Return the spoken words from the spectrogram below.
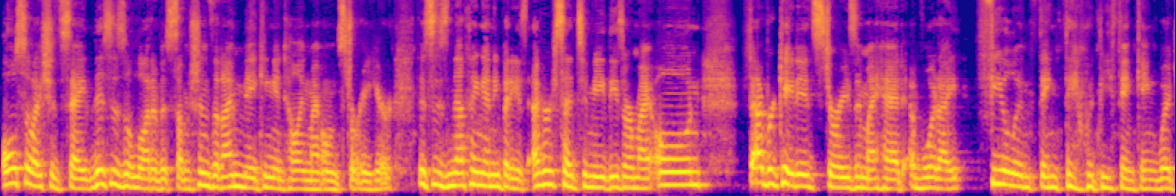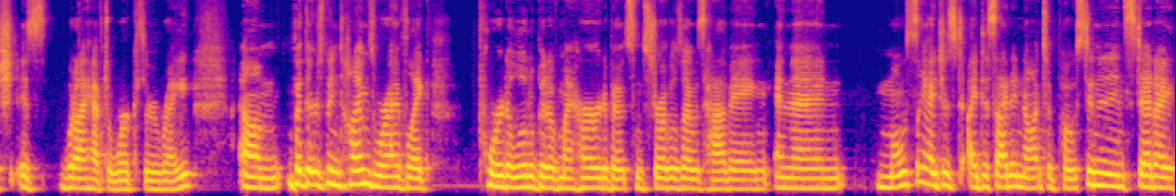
also i should say this is a lot of assumptions that i'm making and telling my own story here. This is nothing anybody has ever said to me. These are my own fabricated stories in my head of what i feel and think they would be thinking which is what i have to work through right? Um, but there's been times where I've like poured a little bit of my heart about some struggles I was having, and then mostly I just I decided not to post it, and instead I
